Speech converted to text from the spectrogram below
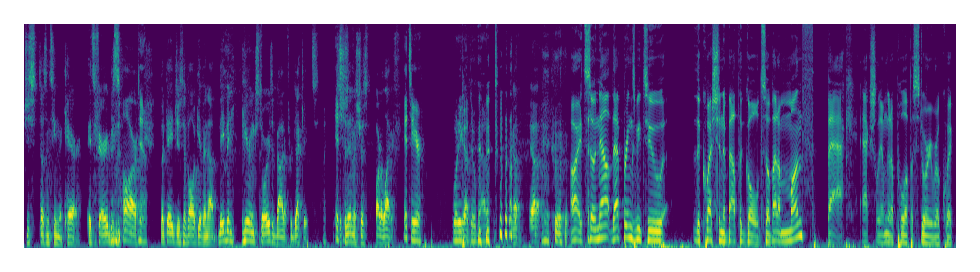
just doesn't seem to care. It's very bizarre, yeah. but they just have all given up. They've been hearing stories about it for decades. It's so to them, it's just part of life. It's here. What do you yeah. got to do about it? yeah. yeah. all right. So now that brings me to the question about the gold. So about a month back, actually, I'm going to pull up a story real quick.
